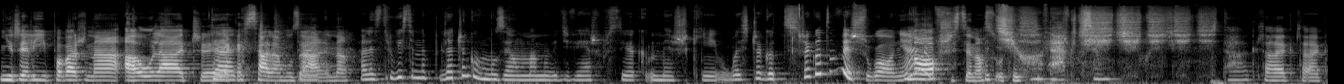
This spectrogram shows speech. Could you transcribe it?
niżeli poważna aula czy Tak, jakaś sala muzealna. Ale z drugiej strony, dlaczego w muzeum mamy być, wiesz, po prostu jak myszki? W ogóle z czego, z czego to wyszło, nie? No, wszyscy nas wiesz, Tak, ci, ci, ci, ci, ci, tak, tak, tak.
